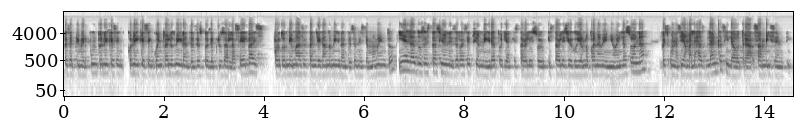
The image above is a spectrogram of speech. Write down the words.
pues, el primer punto en el que se, con el que se encuentran los migrantes después de cruzar la selva. Es por donde más están llegando migrantes en este momento. Y en las dos estaciones de recepción migratoria que estableció, estableció el gobierno panameño en la zona, pues una se llama Lajas Blancas y la otra San Vicente.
